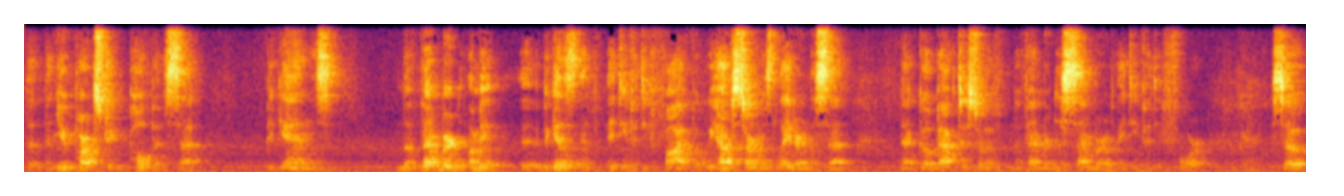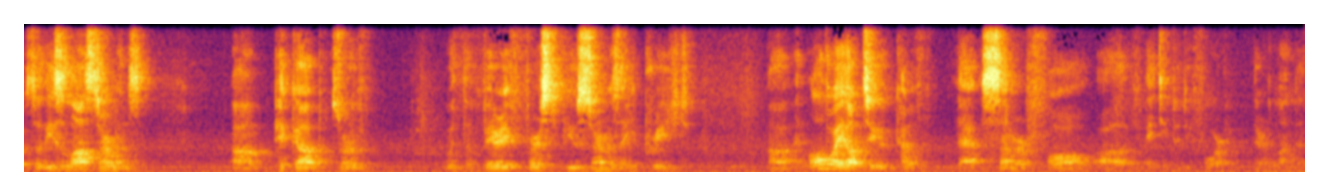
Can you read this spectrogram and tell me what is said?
The, the New Park Street pulpit set begins November, I mean, it begins in 1855, but we have sermons later in the set that go back to sort of November, December of 1854. So, so these lost sermons um, pick up sort of with the very first few sermons that he preached, uh, and all the way up to kind of that summer, fall of 1854 there in London.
